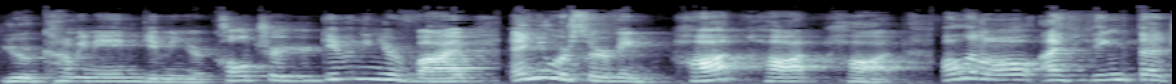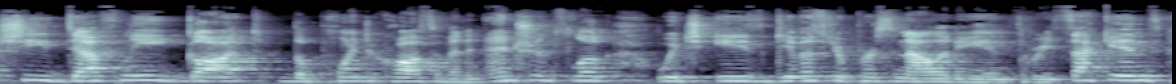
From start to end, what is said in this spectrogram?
You're coming in, giving your culture, you're giving in your vibe, and you are serving hot, hot, hot. All in all, I think that she definitely got the point across of an entrance look, which is give us your personality in three seconds.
